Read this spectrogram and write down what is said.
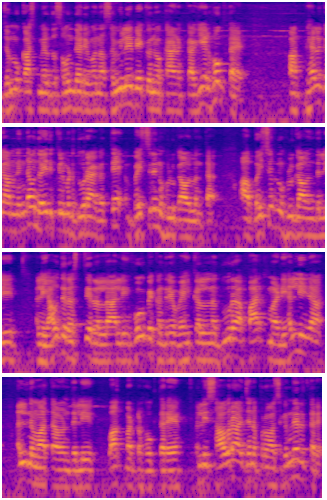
ಜಮ್ಮು ಕಾಶ್ಮೀರದ ಸೌಂದರ್ಯವನ್ನು ಸವಿಲೇಬೇಕು ಅನ್ನೋ ಕಾರಣಕ್ಕಾಗಿ ಅಲ್ಲಿ ಹೋಗ್ತಾರೆ. ಆ, ಪೆಹಲ್ಗಾಮ್ನಿಂದ ಒಂದು ಐದು ಕಿಲೋಮೀಟರ್ ದೂರ ಆಗುತ್ತೆ ಬೈಸರಿನ ಹುಲ್ಗಾವಲ್ ಅಂತ. ಆ ಬೈಸೂರಿನ ಹುಲ್ಗಾವಲದಲ್ಲಿ ಅಲ್ಲಿ ಯಾವುದೇ ರಸ್ತೆ ಇರಲ್ಲ, ಅಲ್ಲಿ ಹೋಗ್ಬೇಕಂದ್ರೆ ವೆಹಿಕಲ್ನ ದೂರ ಪಾರ್ಕ್ ಮಾಡಿ ಅಲ್ಲಿನ ಅಲ್ಲಿನ ವಾತಾವರಣದಲ್ಲಿ ವಾಕ್ ಮಾಡ್ಕೊಂಡು ಹೋಗ್ತಾರೆ. ಅಲ್ಲಿ ಸಾವಿರಾರು ಜನ ಪ್ರವಾಸಿಗರನ್ನ ಇರ್ತಾರೆ.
